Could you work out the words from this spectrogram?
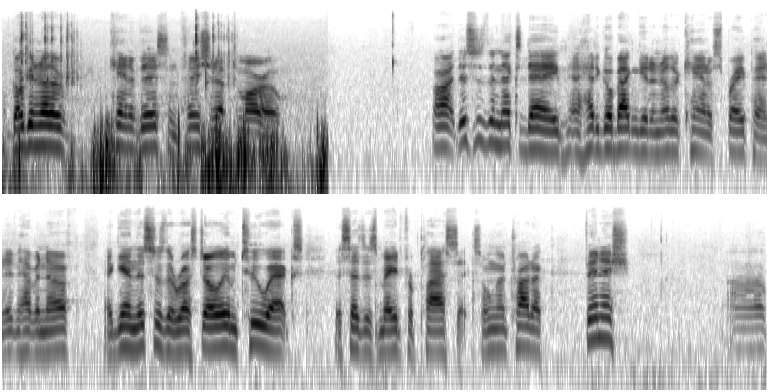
I'll go get another can of this and finish it up tomorrow. All right, this is the next day. I had to go back and get another can of spray paint. I didn't have enough. Again, this is the Rust-Oleum 2X that says it's made for plastic. So I'm going to try to finish uh,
